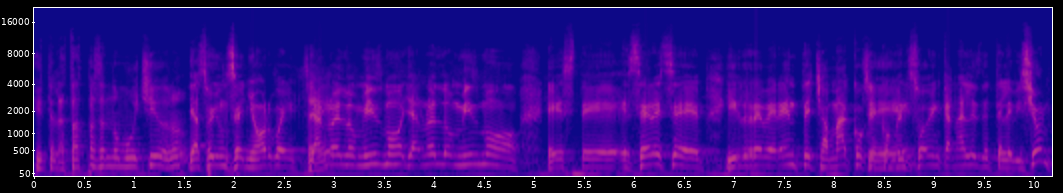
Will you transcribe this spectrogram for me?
y te la estás pasando muy chido, ¿no? Ya soy un señor, güey. Sí. Ya no es lo mismo, ya no es lo mismo este ser ese irreverente chamaco que comenzó en canales de televisión.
